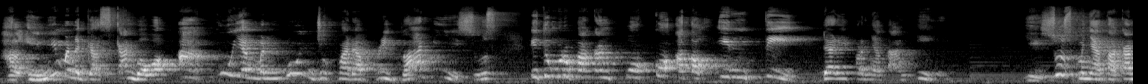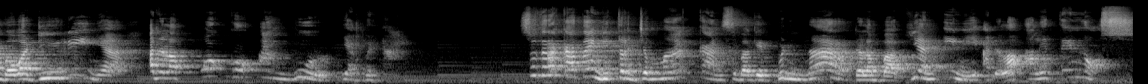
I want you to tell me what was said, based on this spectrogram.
Hal ini menegaskan bahwa aku yang menunjuk pada pribadi Yesus itu merupakan pokok atau inti dari pernyataan ini. Yesus menyatakan bahwa dirinya adalah pokok anggur yang benar. Saudara kata yang diterjemahkan sebagai benar dalam bagian ini adalah aletenos.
